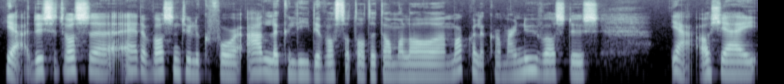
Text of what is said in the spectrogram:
Ja, dus het was, hè, er was natuurlijk voor adellijke lieden was dat altijd allemaal al makkelijker. Maar nu was dus ja, als jij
